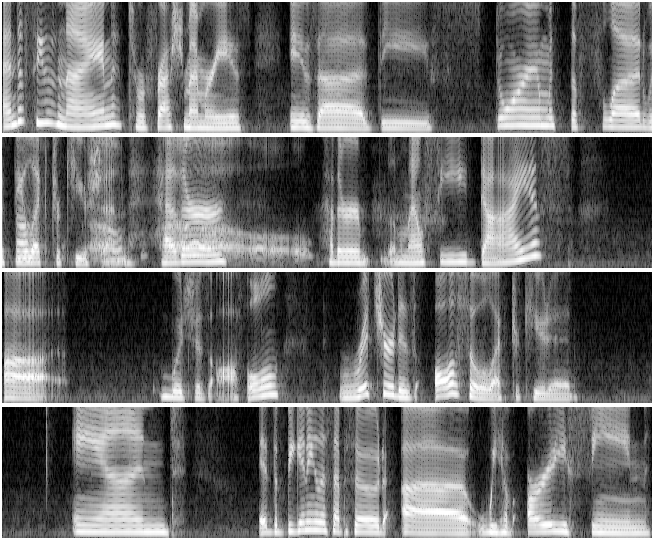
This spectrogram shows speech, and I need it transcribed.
end of season nine to refresh memories is uh the storm with the flood with the electrocution. Heather Heather little mousy dies, uh, which is awful. Richard is also electrocuted. And at the beginning of this episode, uh, we have already seen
